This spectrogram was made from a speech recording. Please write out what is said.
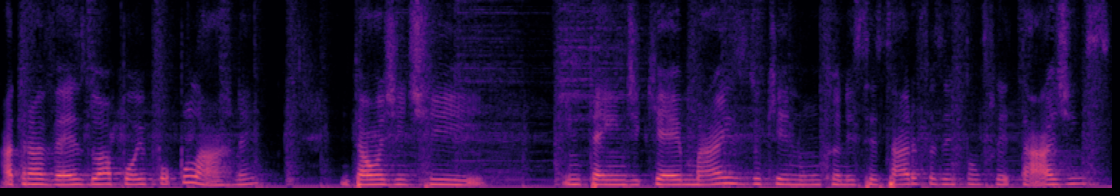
através do apoio popular, né? Então a gente entende que é mais do que nunca necessário fazer panfletagens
